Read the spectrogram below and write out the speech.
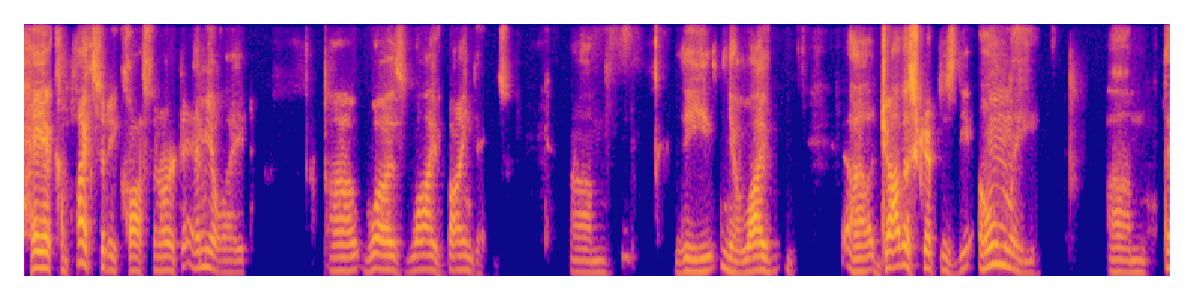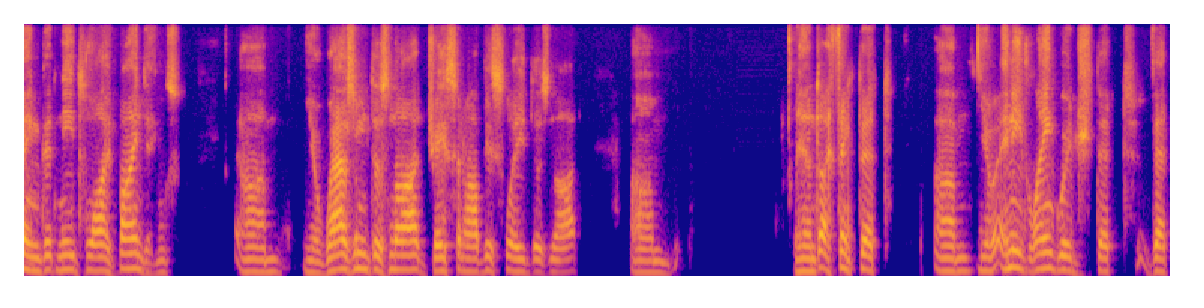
pay a complexity cost in order to emulate uh, was live bindings. Um, The, you know, live, uh, JavaScript is the only um, thing that needs live bindings. Um, You know, WASM does not, JSON obviously does not. Um, And I think that um, you know, any language that that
